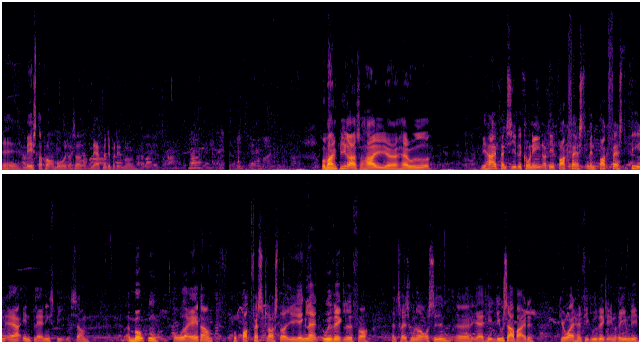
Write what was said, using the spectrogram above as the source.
øh, mestre på området, og så lærte man det på den måde. Hvor mange biracer har I øh, herude? Vi har i princippet kun en, og det er Bokfast. Men Bokfast-bien er en blandingsbi, som munken, broder Adam, på Bokfast i England udviklede for 50-100 år siden. Øh, ja, et helt livsarbejde gjorde, at han fik udviklet en rimelig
